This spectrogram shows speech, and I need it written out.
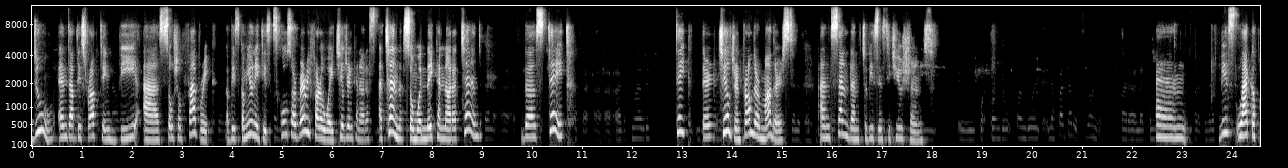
do end up disrupting the uh, social fabric of these communities. Schools are very far away. Children cannot attend. So when they cannot attend, the state take their children from their mothers and send them to these institutions. And this lack of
